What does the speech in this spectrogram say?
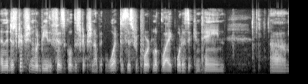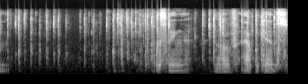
And the description would be the physical description of it. What does this report look like? What does it contain? Um, listing of applicants.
